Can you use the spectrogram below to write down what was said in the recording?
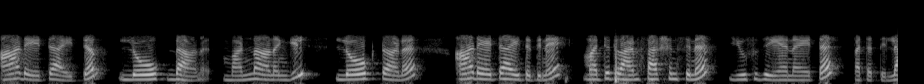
ആ ഡേറ്റ ഐറ്റം ലോക്ക്ഡ് ആണ്. വൺ ആണെങ്കിൽ ലോക്ക്ഡ് ആണ്. ആ ഡേറ്റ ഐറ്റത്തിനെ മറ്റ് ട്രാൻസാക്ഷൻസിന് യൂസ് ചെയ്യാനായിട്ട് പറ്റത്തില്ല.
